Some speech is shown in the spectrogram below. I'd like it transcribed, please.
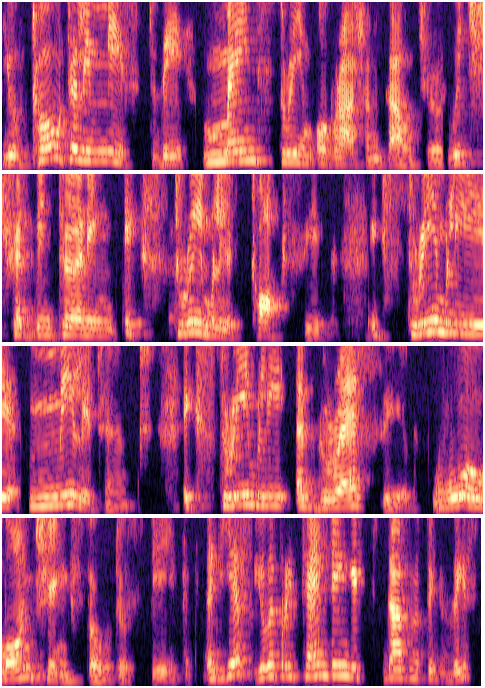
You've totally missed the mainstream of Russian culture, which has been turning extremely toxic, extremely militant, extremely aggressive, war launching, so to speak. And yes, you were pretending it does not exist.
